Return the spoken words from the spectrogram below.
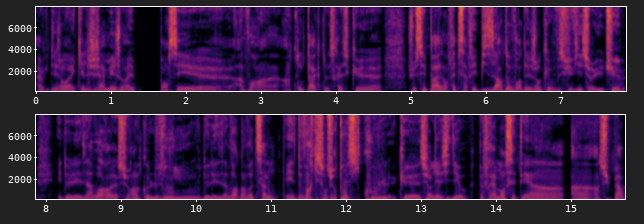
avec des gens avec lesquels jamais j'aurais penser euh, avoir un, contact, ne serait-ce que, je sais pas, en fait, ça fait bizarre de voir des gens que vous suiviez sur YouTube et de les avoir euh, sur un call Zoom ou de les avoir dans votre salon. Et de voir qu'ils sont surtout aussi cool que sur les vidéos. Vraiment, c'était un, super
